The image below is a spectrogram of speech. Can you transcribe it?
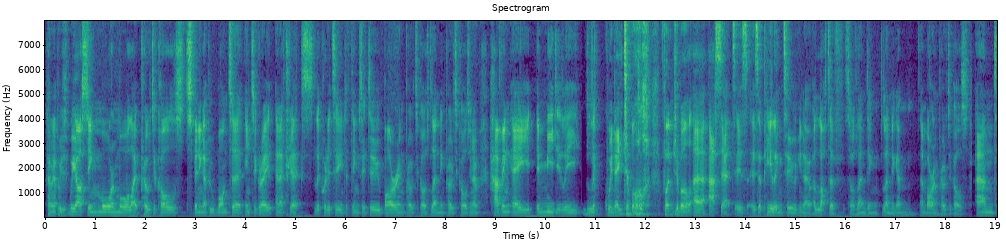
coming up, we are seeing more and more like protocols spinning up who want to integrate NFTX liquidity into things they do, borrowing protocols, lending protocols. You know, having a immediately liquidatable, fungible uh, asset is is appealing to you know a lot of sort of lending, lending and, and borrowing protocols. And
